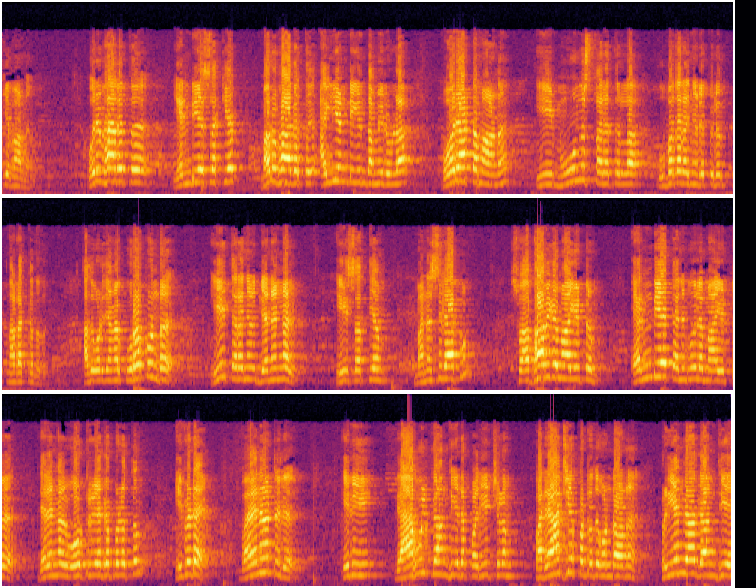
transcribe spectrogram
സഖ്യമാണ്. ഒരു ഭാഗത്ത് എൻ ഡി എ സഖ്യം മറുഭാഗത്ത് ഐ എൻ ഡിയും തമ്മിലുള്ള പോരാട്ടമാണ് ഈ മൂന്ന് സ്ഥലത്തുള്ള ഉപതെരഞ്ഞെടുപ്പിലും നടക്കുന്നത്. അതുകൊണ്ട് ഞങ്ങൾക്ക് ഉറപ്പുണ്ട് ഈ തെരഞ്ഞെടുപ്പ് ജനങ്ങൾ ഈ സത്യം മനസ്സിലാക്കും. സ്വാഭാവികമായിട്ടും എൻ ഡി എക്ക് അനുകൂലമായിട്ട് ജനങ്ങൾ വോട്ട് രേഖപ്പെടുത്തും. ഇവിടെ വയനാട്ടിൽ ഇനി രാഹുൽ ഗാന്ധിയുടെ പരീക്ഷണം പരാജയപ്പെട്ടത് കൊണ്ടാണ് പ്രിയങ്ക ഗാന്ധിയെ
